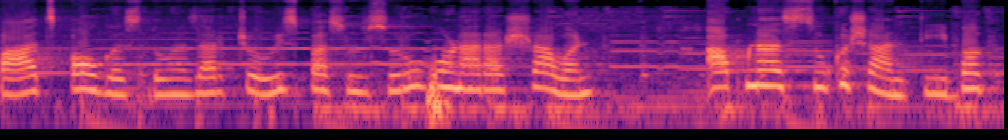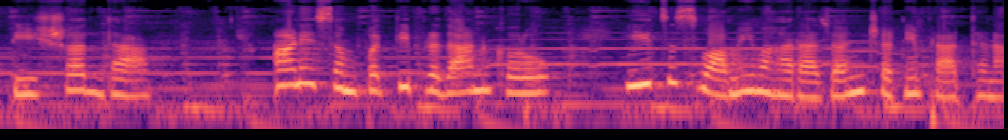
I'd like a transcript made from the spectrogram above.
पाच ऑगस्ट दोन हजार चोवीसपासून सुरू होणारा श्रावण आपणास सुख शांती भक्ती श्रद्धा आणि संपत्ती प्रदान करो हीच स्वामी महाराजांचरणी प्रार्थना.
